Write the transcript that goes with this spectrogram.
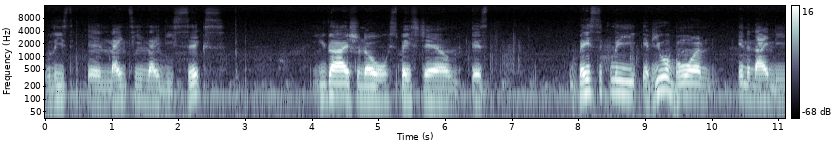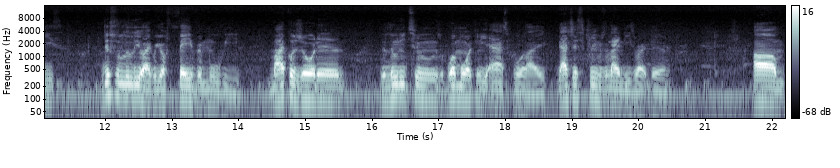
released in 1996. You guys should know Space Jam is basically if you were born in the 90s, this was literally like your favorite movie. Michael Jordan, the Looney Tunes, what more can you ask for? Like that just screams the 90s right there. Um,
